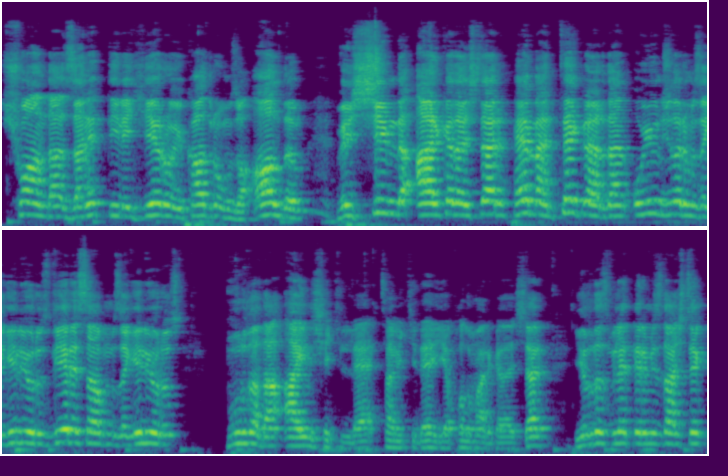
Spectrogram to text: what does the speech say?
şu anda Zanetti ile Hiero'yu kadromuza aldım. Ve şimdi arkadaşlar hemen tekrardan oyuncularımıza geliyoruz. Diğer hesabımıza geliyoruz. Burada da aynı şekilde tabii ki de yapalım arkadaşlar. Yıldız biletlerimizi de açtık.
